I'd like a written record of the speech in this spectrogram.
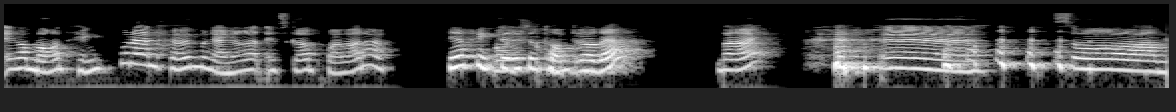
jeg har bare tenkt på det en haug med ganger at jeg skal prøve det. Ja, fikk du resultater av det? Nei. Eh, så um,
